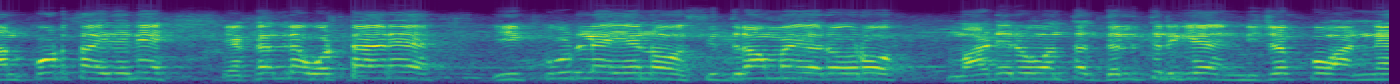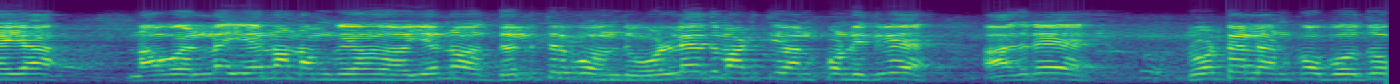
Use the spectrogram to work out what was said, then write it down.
ನಾನು ಕೊಡ್ತಾ ಇದ್ದೀನಿ. ಯಾಕಂದ್ರೆ ಒಟ್ಟಾರೆ ಈ ಕೂಡಲೇ ಏನು ಸಿದ್ದರಾಮಯ್ಯರವರು ಮಾಡಿರುವಂಥ ದಲಿತರಿಗೆ ನಿಜಕ್ಕೂ ಅನ್ಯಾಯ. ನಾವೆಲ್ಲ ಏನೋ ನಮ್ಗೆ ಏನೋ ದಲಿತರಿಗೆ ಒಂದು ಒಳ್ಳೇದು ಮಾಡ್ತೀವಿ ಅನ್ಕೊಂಡಿದ್ವಿ. ಆದರೆ ಟೋಟಲ್ ಅನ್ಕೋಬಹುದು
